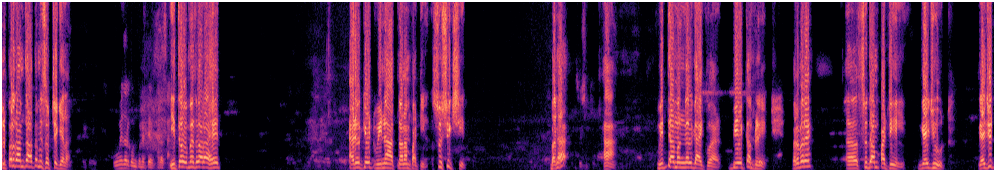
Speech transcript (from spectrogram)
आणि परत आमचा हात आम्ही स्वच्छ केला. उमेदवार कोण कोण आहेत इथं उमेदवार आहेत ऍडव्होकेट विना आत्माराम पाटील सुशिक्षित. बघा. हा. विद्यामंगल गायकवाड बी ए कंप्लीट बरोबर आहे? सुदाम पाटील ग्रॅज्युएट ग्रॅज्युएट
